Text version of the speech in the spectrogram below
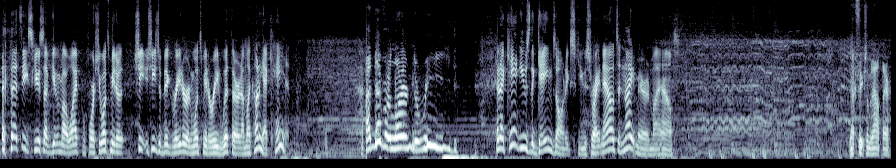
That's the excuse I've given my wife before. She wants me to. She she's a big reader and wants me to read with her, and I'm like, honey, I can't. I never learned to read. And I can't use the games on excuse right now. It's a nightmare in my house. Got to figure something out there.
